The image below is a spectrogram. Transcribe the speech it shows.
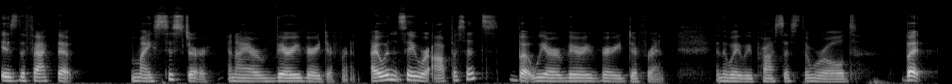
is the fact that my sister and I are very very different. I wouldn't say we're opposites, but we are very very different in the way we process the world. But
